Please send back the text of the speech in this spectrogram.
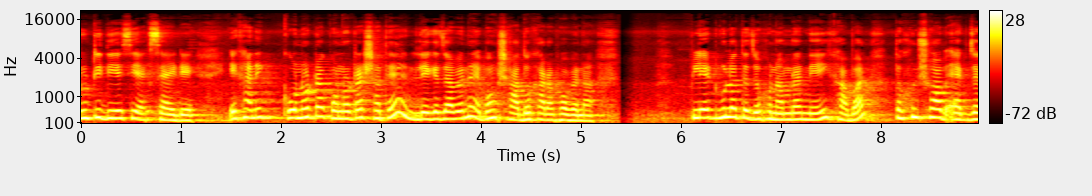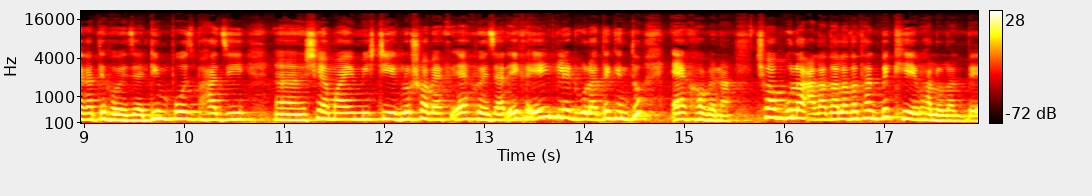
রুটি দিয়েছি এক সাইডে। এখানে কোনোটা কোনোটার সাথে লেগে যাবে না এবং স্বাদও খারাপ হবে না। প্লেটগুলোতে যখন আমরা নেই খাবার, তখন সব এক জায়গাতে হয়ে যায়। ডিম পোস্ট ভাজি শ্যামাই মিষ্টি, এগুলো সব এক এক হয়ে যায়। এই প্লেটগুলোতে কিন্তু এক হবে না। সবগুলো আলাদা আলাদা থাকবে, খেয়ে ভালো লাগবে।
